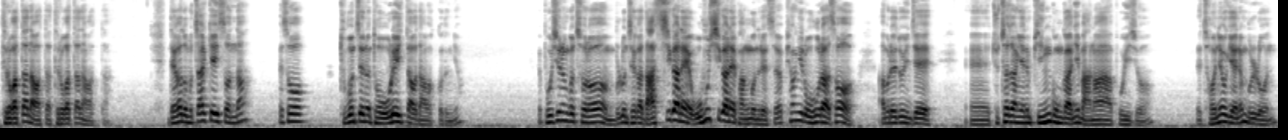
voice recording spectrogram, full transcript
들어갔다 나왔다, 들어갔다 나왔다. 내가 너무 짧게 있었나? 해서 두 번째는 더 오래 있다가 나왔거든요. 보시는 것처럼 물론 제가 낮 시간에 오후 시간에 방문을 했어요. 평일 오후라서 아무래도 이제 에, 주차장에는 빈 공간이 많아 보이죠. 네, 저녁에는 물론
